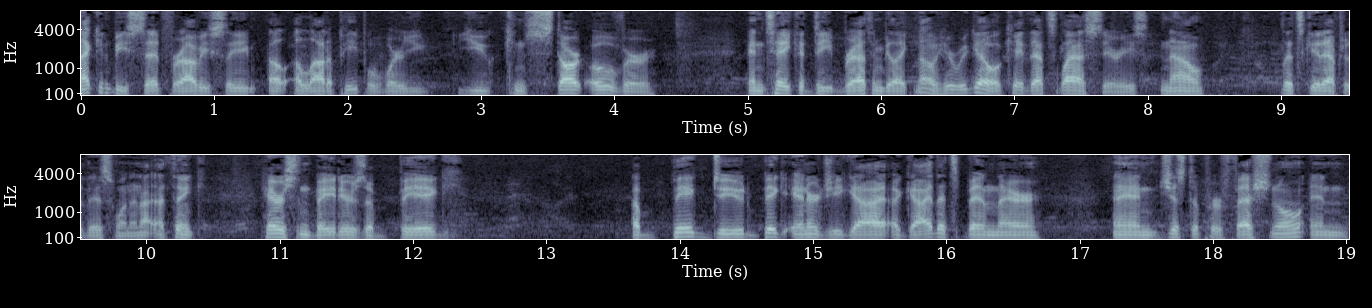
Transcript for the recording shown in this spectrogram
that can be said for obviously a, a lot of people where you you can start over and take a deep breath and be like, no, here we go. Okay, that's last series. Now let's get after this one. And I, I think Harrison Bader's a big a big dude, big energy guy, a guy that's been there, and just a professional. And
